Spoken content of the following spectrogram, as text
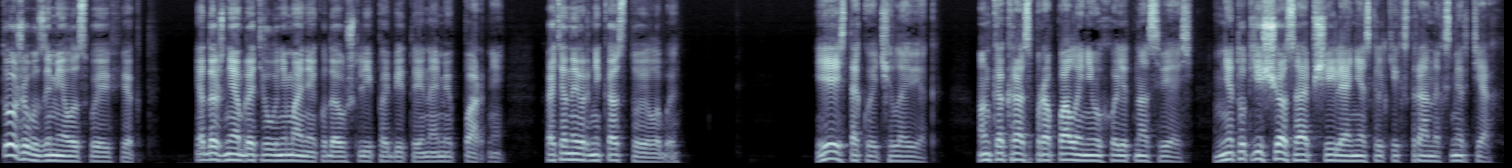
тоже возымело свой эффект. Я даже не обратил внимания, куда ушли побитые нами парни. Хотя наверняка стоило бы. Есть такой человек. Он как раз пропал и не выходит на связь. Мне тут еще сообщили о нескольких странных смертях.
